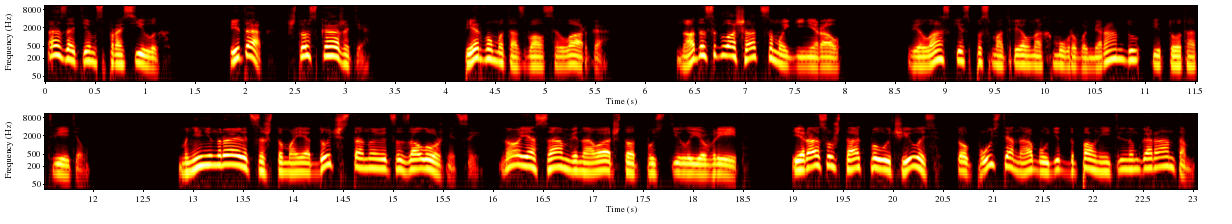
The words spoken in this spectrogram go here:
а затем спросил их. «Итак, что скажете?» Первым отозвался Ларго. «Надо соглашаться, мой генерал. Веласкес посмотрел на хмурого Миранду, и тот ответил. «Мне не нравится, что моя дочь становится заложницей, но я сам виноват, что отпустил ее в рейд. И раз уж так получилось, то пусть она будет дополнительным гарантом.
